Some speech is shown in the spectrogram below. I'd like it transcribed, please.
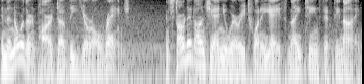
in the northern part of the Ural Range and started on January 28, 1959.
